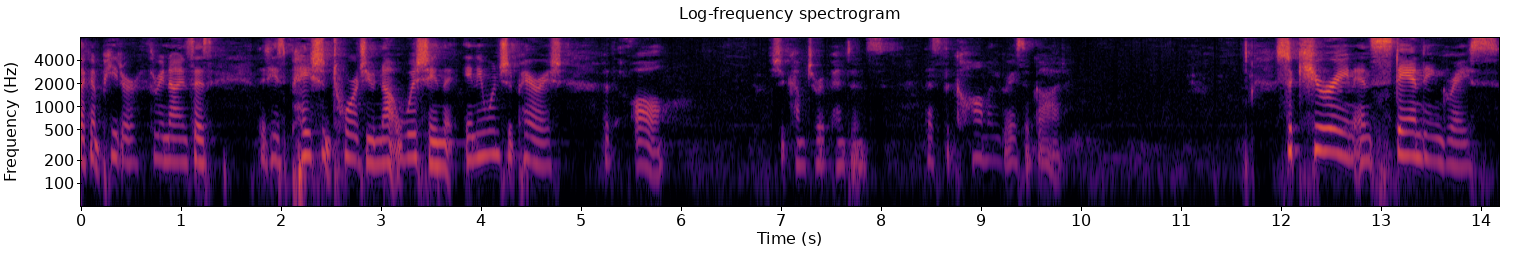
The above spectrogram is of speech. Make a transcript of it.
Second Peter 3 9 says, that he's patient towards you, not wishing that anyone should perish, but all should come to repentance. That's the common grace of God. Securing and standing grace.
